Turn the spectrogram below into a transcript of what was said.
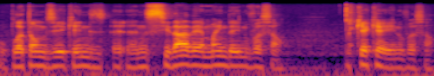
O Platão dizia que a necessidade é a mãe da inovação. O que é que é a inovação?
